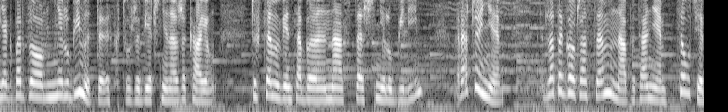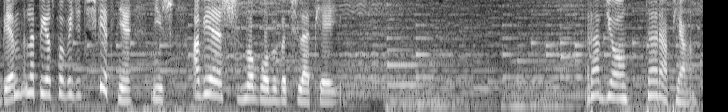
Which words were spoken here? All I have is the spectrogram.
jak bardzo nie lubimy tych, którzy wiecznie narzekają. Czy chcemy więc, aby nas też nie lubili? Raczej nie. Dlatego czasem na pytanie, co u ciebie, lepiej odpowiedzieć świetnie, niż a wiesz, mogłoby być lepiej. Radioterapia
